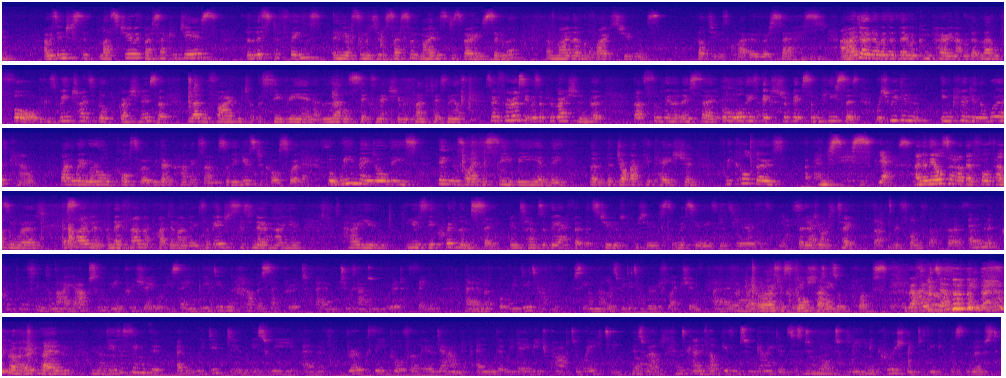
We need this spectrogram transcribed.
I was interested last year with my second years, the list of things in your summative assessment, my list is very similar, and my level five students felt it was quite over-assessed. Mm-hmm. And I don't know whether they were comparing that with at level four, because we tried to build progression in, so level five we took the CV in, at level six next year we plan to take something else. So for us it was a progression, but that's something that they said, oh, all these extra bits and pieces, which we didn't include in the word count. By the way, we're all coursework, we don't have exams, so they're used to coursework. Yes. But we made all these things like the CV and the, the, the job application, we called those appendices. Yes. And then they also had their 4,000 word assignment and they found that quite demanding. So I'd be interested to know how you, how you use the equivalency in terms of the effort that students put into submitting these materials. Yes. So do you want to take that, respond to that first? That'd Um, a couple of things on that. I absolutely appreciate what you're saying. We didn't have a separate um, 2,000 word thing, um, but we did have, you see on that list, we did have a reflection. Um, where Right. they Oh, were was 4,000 plus. Right, okay. Right, okay. um, the other thing that um, we did do is we um, broke the portfolio down and that we gave each part a weighting as Right, well to kind of help give them some guidance as to what we Right, encourage them to think of as the most,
